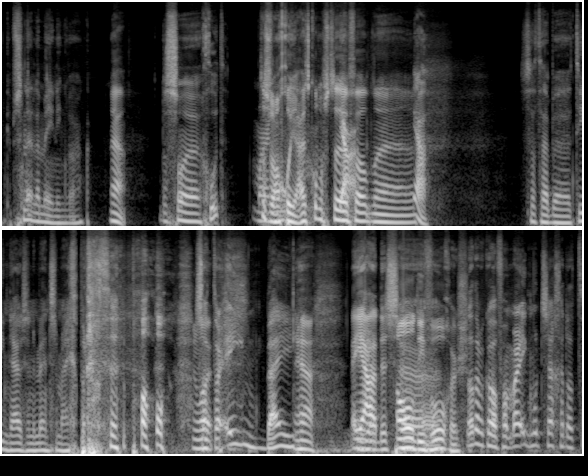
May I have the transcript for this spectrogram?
Ik heb snelle mening vaak. Ja. Dat is goed. Dat is wel een goede uitkomst Ja. van... Ja. Dus dat hebben tienduizenden mensen mij gebracht. Paul, zat er één bij. Ja, Nou ja, dus, al die volgers. Dat heb ik wel van. Maar ik moet zeggen dat...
